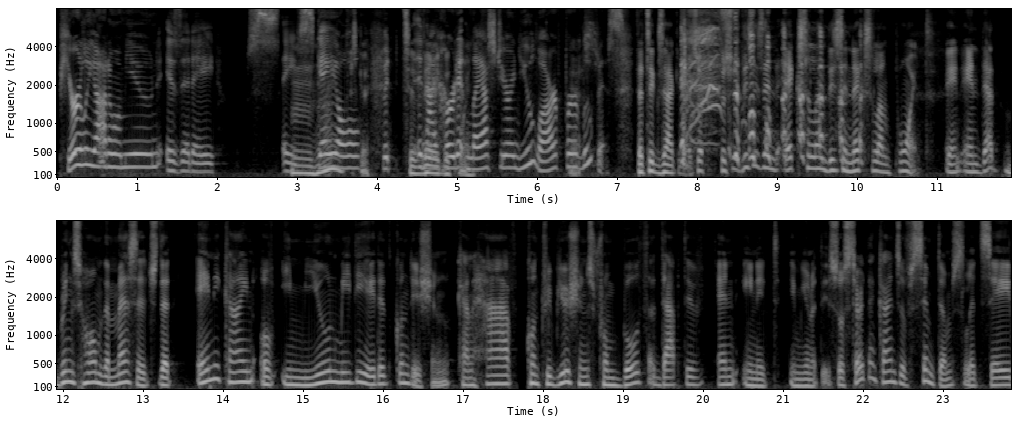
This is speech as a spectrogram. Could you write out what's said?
purely autoimmune? Is it a a mm-hmm. scale. But and I heard it last year in EULAR for yes. lupus. That's exactly right. So, so, so, this is an excellent this is an excellent point. And and that brings home the message that any kind of immune mediated condition can have contributions from both adaptive and innate immunity. So, certain kinds of symptoms, let's say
